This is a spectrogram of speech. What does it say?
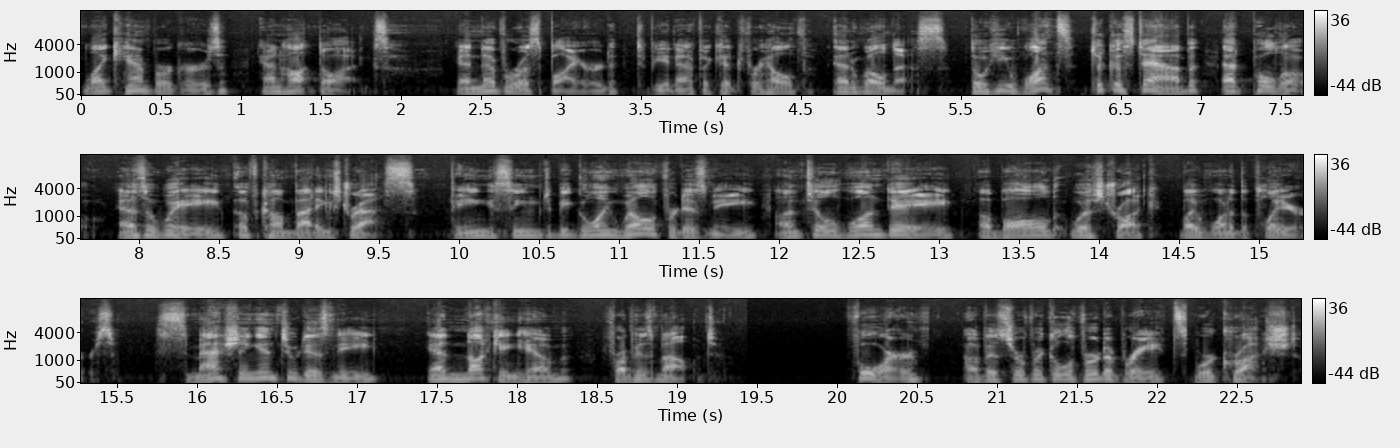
like hamburgers and hot dogs, and never aspired to be an advocate for health and wellness, though he once took a stab at polo as a way of combating stress. Things seemed to be going well for Disney until one day a ball was struck by one of the players smashing into Disney and knocking him from his mount. Four of his cervical vertebrae were crushed.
